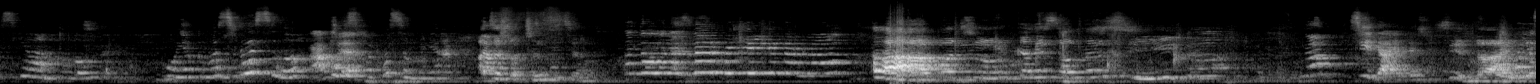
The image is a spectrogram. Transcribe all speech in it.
З Янголом. Ой, як у вас весело. А вже. Ой, спокуса моя. А це що, черниця? А то вона зверху тільки така. А, почув, колесо сіка. Ну, сідайте ж. Ой.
